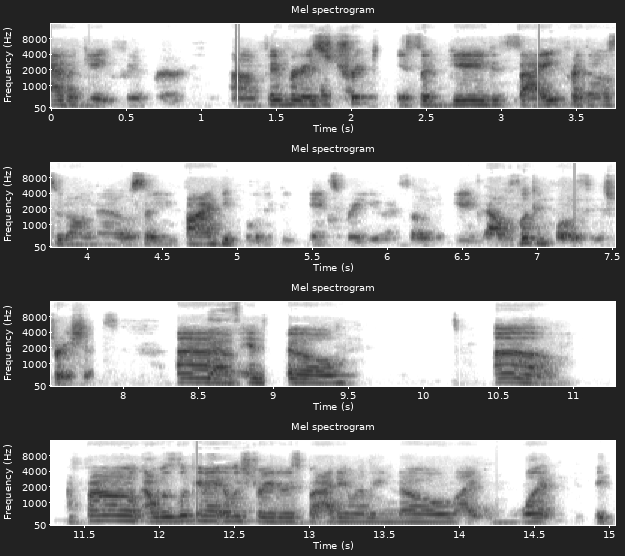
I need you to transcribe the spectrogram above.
navigate Fiverr. Um, Fiverr is okay. tricky. It's a gig site for those who don't know. So you find people to do gigs for you, and so the gigs I was looking for was illustrations. Um, yeah. And so um, I found I was looking at illustrators, but I didn't really know like what. It,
